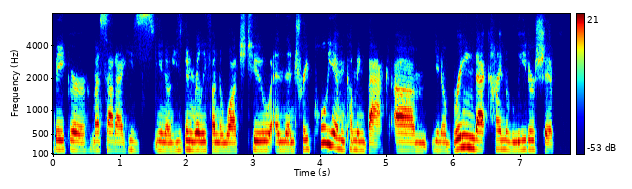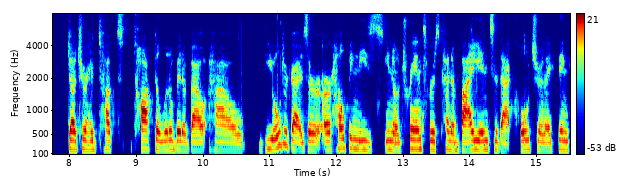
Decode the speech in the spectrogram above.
Baker Mazara, he's you know he's been really fun to watch too, and then Trey Pulliam coming back, um, you know, bringing that kind of leadership. Dutcher had talked talked a little bit about how the older guys are are helping these you know transfers kind of buy into that culture, and I think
